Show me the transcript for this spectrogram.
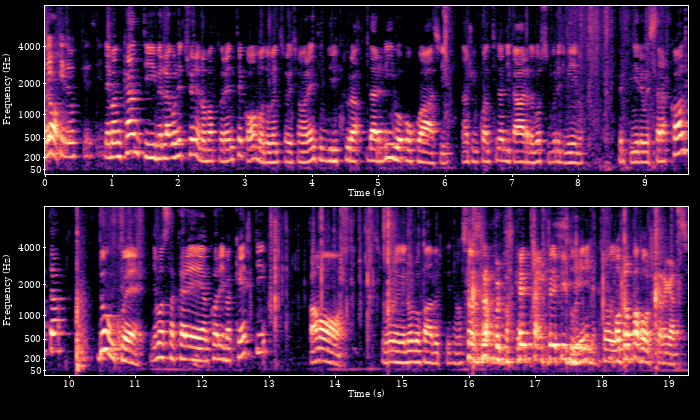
Però Parecchie doppie, sì. le mancanti per la collezione hanno fatto veramente comodo. Penso che siamo veramente addirittura d'arrivo o quasi. Una cinquantina di card, forse pure di meno, per finire questa raccolta. Dunque, andiamo a staccare ancora i pacchetti. Vamos, Simone che non lo fa perché sennò sono troppo il pacchetto anche le figurine. Sì, Ho troppa forza ragazzi.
